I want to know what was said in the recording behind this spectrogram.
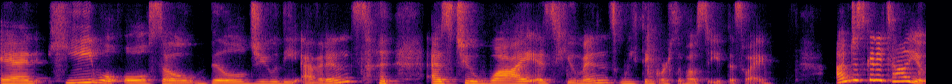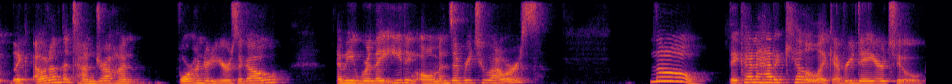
And he will also build you the evidence as to why, as humans, we think we're supposed to eat this way. I'm just going to tell you, like out on the tundra hunt 400 years ago, I mean, were they eating almonds every two hours? No, they kind of had a kill like every day or two,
